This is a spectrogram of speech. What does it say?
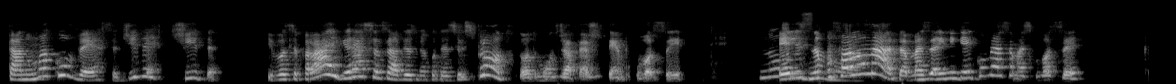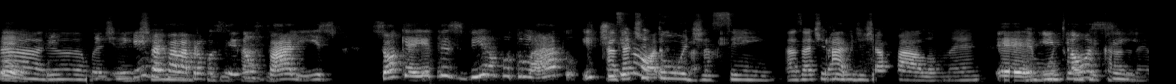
está numa conversa divertida e você fala, ai, graças a Deus me aconteceu isso, pronto, todo mundo já perde tempo com você. Nossa, eles não falam nada, mas aí ninguém conversa mais com você. É, Caramba, é, gente. Ninguém vai é falar para você, não fale isso. Só que aí eles viram para outro lado e te As atitudes, sim. As atitudes Sabe? já falam, né? É, é muito então, assim, né?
